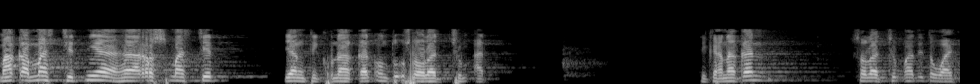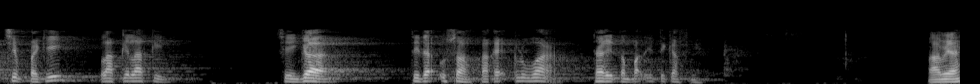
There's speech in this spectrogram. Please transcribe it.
maka masjidnya harus masjid yang digunakan untuk sholat Jumat. Dikarenakan sholat Jumat itu wajib bagi laki-laki. Sehingga tidak usah pakai keluar dari tempat itikafnya. Paham ya?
